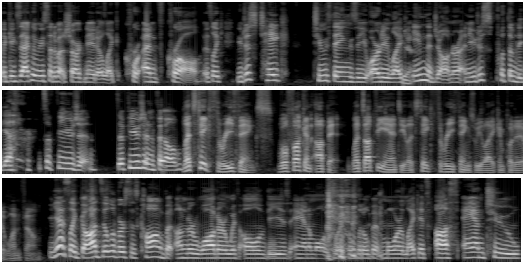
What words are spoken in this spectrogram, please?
like exactly what you said about Sharknado, like cr- and Crawl. It's like you just take two things that you already like Yeah. in the genre and you just put them together. It's a fusion. It's a fusion film. Let's take three things. We'll fucking up it. Let's up the ante. Let's take three things we like and put it at one film. Yes, like Godzilla versus Kong, but underwater with all of these animals, where it's a little bit more like it's us and two,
